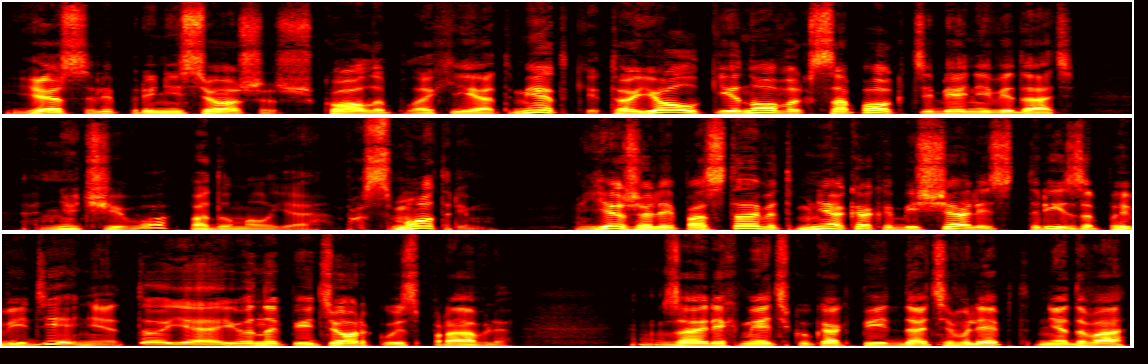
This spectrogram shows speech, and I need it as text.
«Если принесешь из школы плохие отметки, то елки новых сапог тебе не видать». «Ничего», — подумал я, — «посмотрим». Ежели поставят мне, как обещались, три за поведение, то я ее на пятерку исправлю. За арифметику как пить дать влепит мне два.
